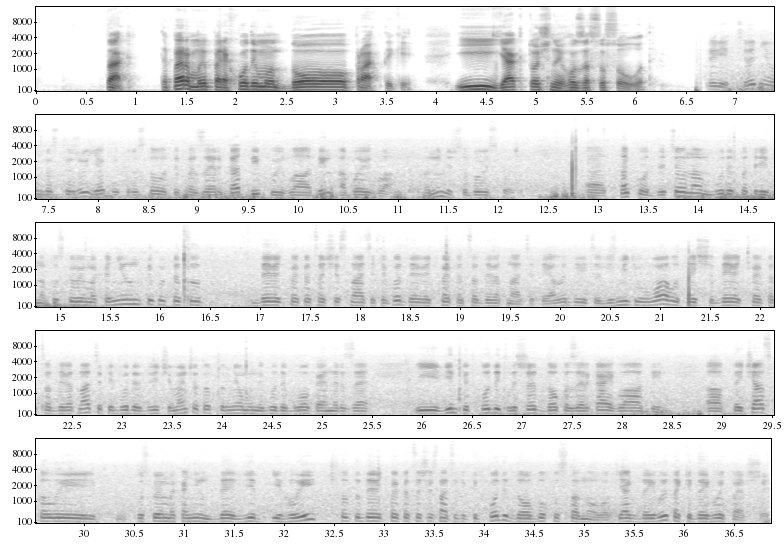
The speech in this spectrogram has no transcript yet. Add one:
Так, тепер ми переходимо до практики і як точно його застосовувати. Привіт! Сьогодні вам розкажу, як використовувати ПЗРК типу ігла 1 або ігла. Вони між собою схожі. Е, Так от, для цього нам буде потрібно пусковий механізм типу 500, 9P516 або 9P519. Але дивіться, візьміть увагу те, що 9P519 буде вдвічі менше, тобто в ньому не буде блока НРЗ. І він підходить лише до ПЗРК ігла 1. В той час, коли пусковий механізм де від ігли, тобто 9P516 підходить до обох установок, як до ігли, так і до ігли першої.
